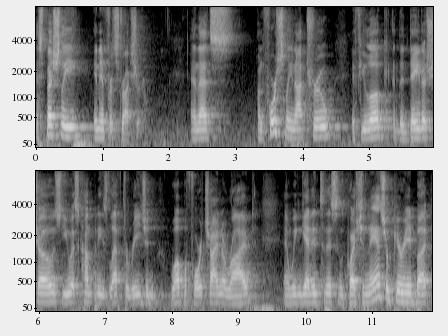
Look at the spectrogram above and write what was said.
especially in infrastructure. And that's unfortunately not true. If you look, the data shows US companies left the region well before China arrived. And we can get into this in the question and answer period, but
